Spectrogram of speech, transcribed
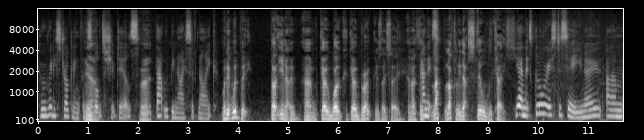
who are really struggling for the Yeah. sponsorship deals. Right. That would be nice of Nike. Well, it would be. But, you know, um, go woke, go broke, as they say. And I think, it's- lu- luckily, that's still the case. Yeah, and it's glorious to see, you know, um,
